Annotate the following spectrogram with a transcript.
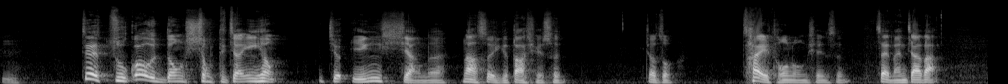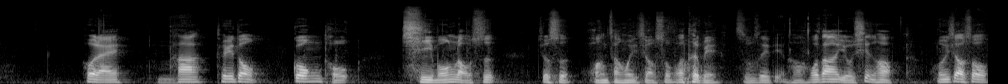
嗯，这个主国运动上直接影响，就影响了那时候一个大学生，叫做蔡同龙先生，在南加大。后来他推动公投启蒙老师就是黄章辉教授，我特别指出这一点哈。我当然有幸哈，黄辉教授，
